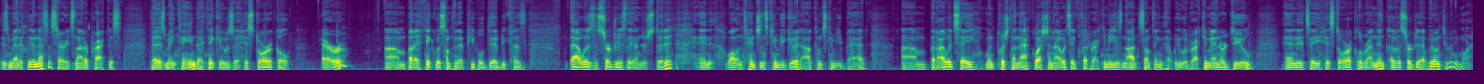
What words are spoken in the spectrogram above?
is medically unnecessary. It's not a practice that is maintained. I think it was a historical error, um, but I think it was something that people did because that was the surgery as they understood it. And while intentions can be good, outcomes can be bad. Um, but I would say, when pushed on that question, I would say clitorectomy is not something that we would recommend or do, and it's a historical remnant of a surgery that we don't do anymore.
